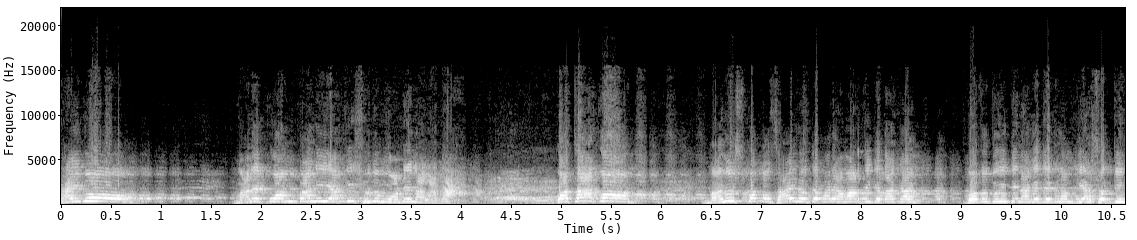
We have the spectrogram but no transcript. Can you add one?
ভাই বোন। মানে কোম্পানি একই, শুধু মডেল আলাদা। কথা কন। মানুষ কত জাইল হতে পারে আমার দিকে তাকান। গত দুই দিন আগে দেখলাম গিয়াসুদ্দিন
